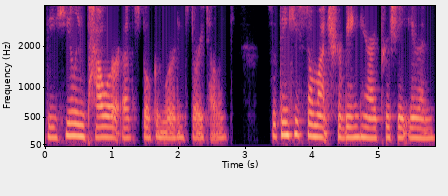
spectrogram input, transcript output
the healing power of spoken word and storytelling. So, thank you so much for being here. I appreciate you and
